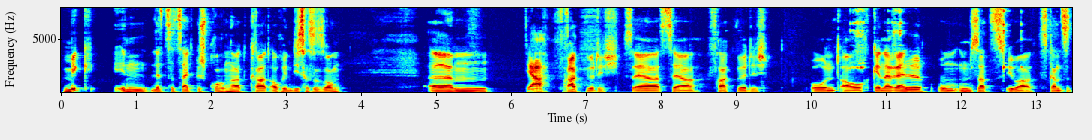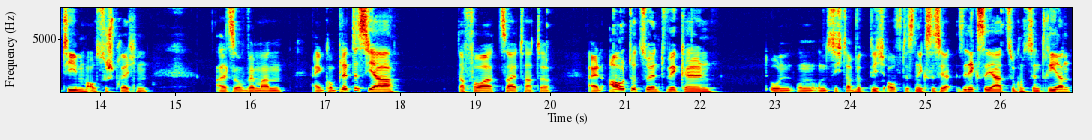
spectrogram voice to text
Mick in letzter Zeit gesprochen hat, gerade auch in dieser Saison. Ähm, ja, fragwürdig. Sehr, sehr fragwürdig. Und auch generell, um einen Satz über das ganze Team auszusprechen. Also, wenn man ein komplettes Jahr davor Zeit hatte, ein Auto zu entwickeln, und, und, und sich da wirklich auf das nächste Jahr, das nächste Jahr zu konzentrieren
